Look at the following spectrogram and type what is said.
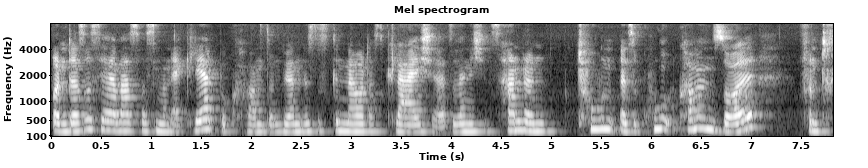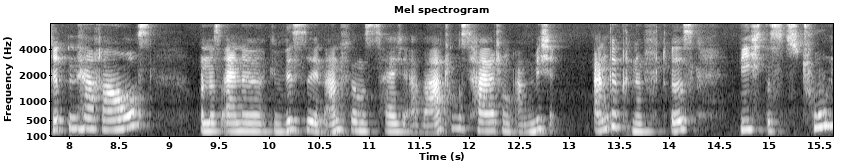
Und das ist ja was, was man erklärt bekommt. Und dann ist es genau das Gleiche. Also wenn ich ins Handeln tun, also kommen soll von Dritten heraus, und es eine gewisse, in Anführungszeichen, Erwartungshaltung an mich angeknüpft ist, wie ich das zu tun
